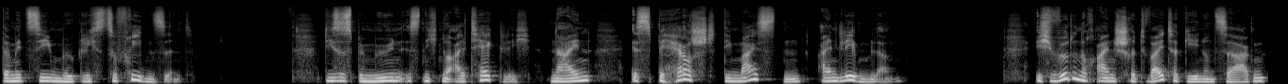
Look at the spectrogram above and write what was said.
damit sie möglichst zufrieden sind. Dieses Bemühen ist nicht nur alltäglich, nein, es beherrscht die meisten ein Leben lang. Ich würde noch einen Schritt weiter gehen und sagen,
